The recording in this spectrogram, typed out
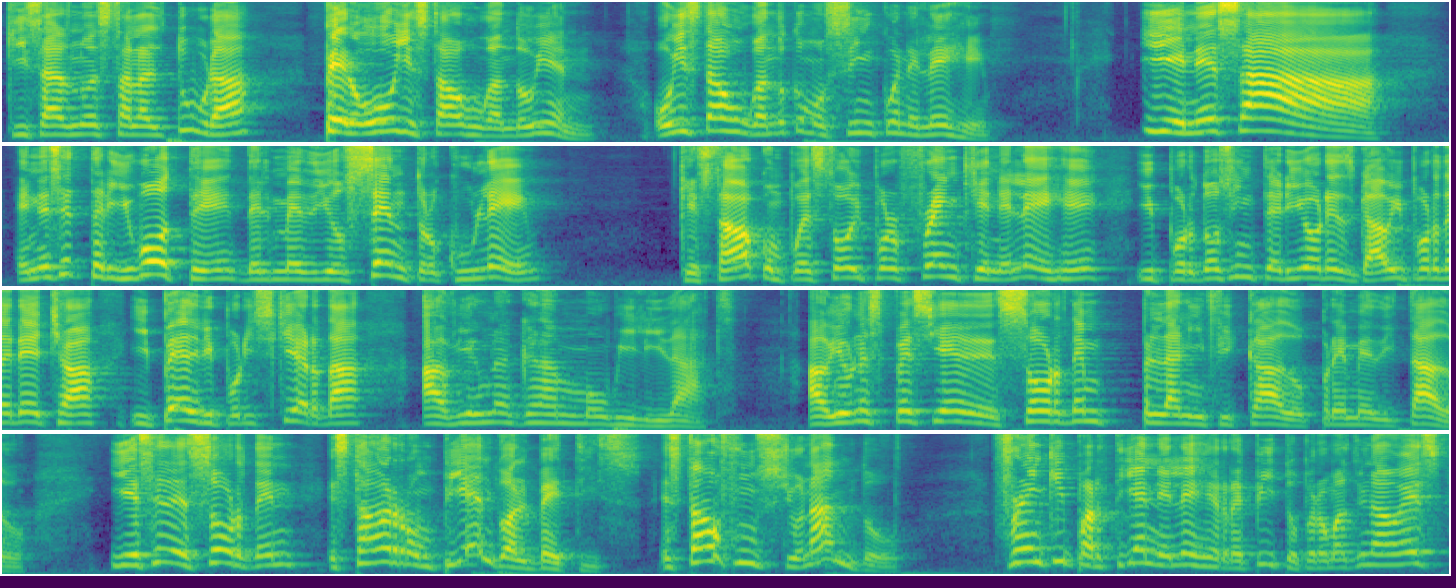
quizás no está a la altura, pero hoy estaba jugando bien. Hoy estaba jugando como 5 en el eje. Y en esa en ese tribote del mediocentro culé, que estaba compuesto hoy por Frankie en el eje y por dos interiores, Gaby por derecha y Pedri por izquierda, había una gran movilidad. Había una especie de desorden planificado, premeditado. Y ese desorden estaba rompiendo al Betis. Estaba funcionando. Frankie partía en el eje, repito, pero más de una vez,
